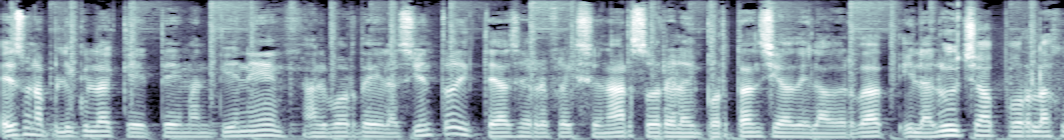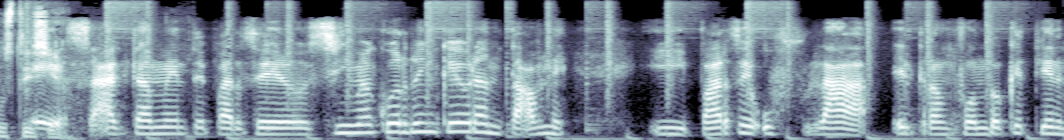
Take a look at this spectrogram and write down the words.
Es una película que te mantiene al borde del asiento y te hace reflexionar sobre la importancia de la verdad y la lucha por la justicia. Exactamente, parcero. Sí me acuerdo inquebrantable. Y parce, uff, el trasfondo que tiene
